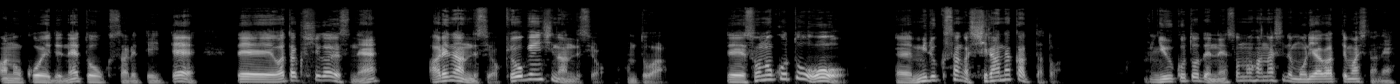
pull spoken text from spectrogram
あの、声でね、トークされていて、で、私がですね、あれなんですよ。狂言師なんですよ。本当は。で、そのことを、えー、ミルクさんが知らなかったと。いうことでね、その話で盛り上がってましたね。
